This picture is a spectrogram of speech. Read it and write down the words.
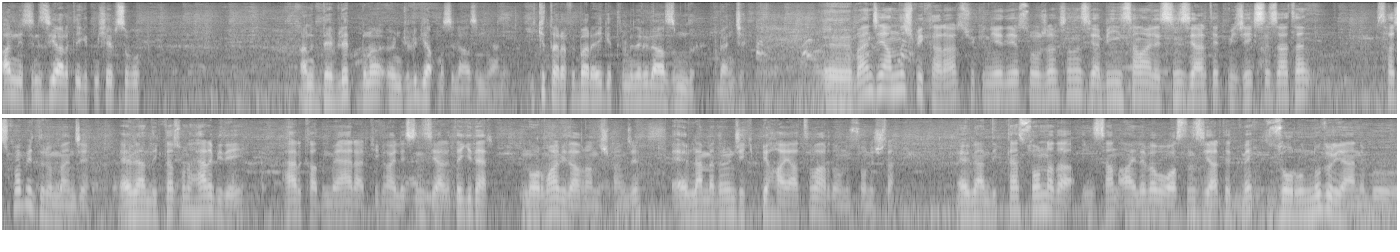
Annesini ziyarete gitmiş hepsi bu. Hani devlet buna öncülük yapması lazım yani. İki tarafı bir araya getirmeleri lazımdı bence. Ee, bence yanlış bir karar. Çünkü niye diye soracaksanız ya bir insan ailesini ziyaret etmeyecekse zaten saçma bir durum bence. Evlendikten sonra her birey, her kadın veya her erkek ailesini ziyarete gider. Normal bir davranış bence. Evlenmeden önceki bir hayatı vardı onun sonuçta. Evlendikten sonra da insan aile ve babasını ziyaret etmek zorunludur yani bu.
